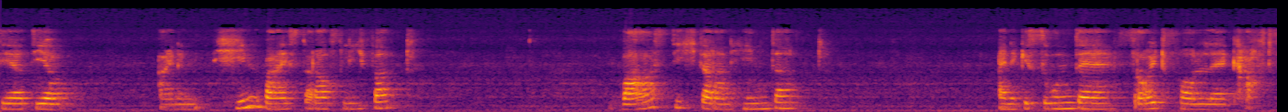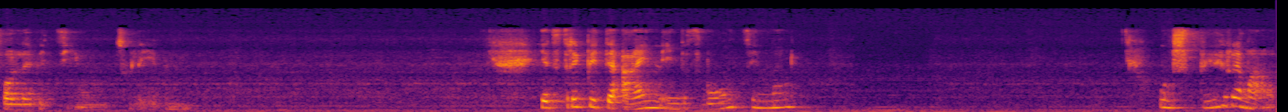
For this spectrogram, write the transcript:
der dir einen Hinweis darauf liefert, was dich daran hindert, eine gesunde, freudvolle, kraftvolle Beziehung zu leben. Jetzt tritt bitte ein in das Wohnzimmer und spüre mal,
